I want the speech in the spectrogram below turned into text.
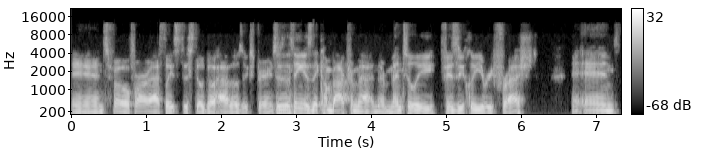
And so for our athletes to still go have those experiences, and the thing is, they come back from that and they're mentally, physically refreshed. And, and,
